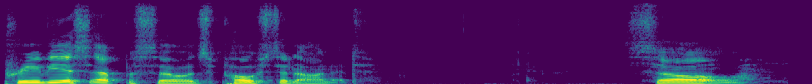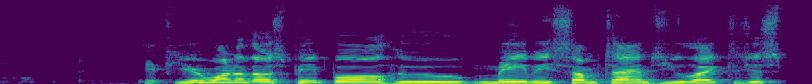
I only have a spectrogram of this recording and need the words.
previous episodes posted on it. So, if you're one of those people who maybe sometimes you like to just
